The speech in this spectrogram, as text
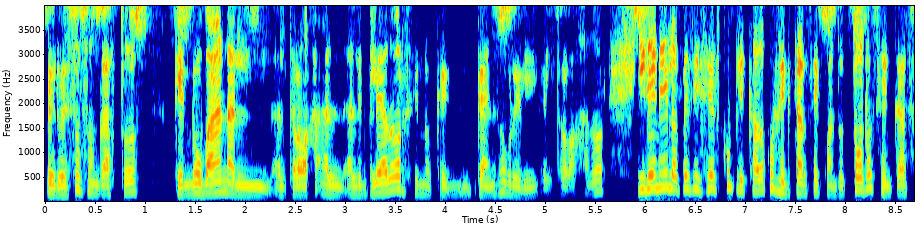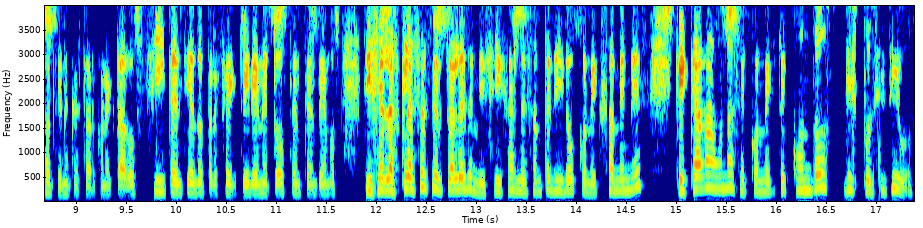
pero esos son gastos que no van al, al, al, empleador, sino que caen sobre el, trabajador. Irene López dice, es complicado conectarse cuando todos en casa tienen que estar conectados. Sí, te entiendo perfecto, Irene, todos te entendemos. Dice, las clases virtuales de mis hijas les han pedido con exámenes que cada una se conecte con dos dispositivos,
